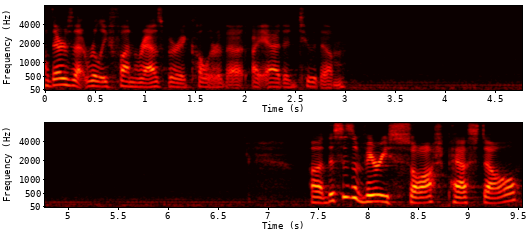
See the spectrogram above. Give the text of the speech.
There's that really fun raspberry color that I added to them. Uh, this is a very soft pastel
